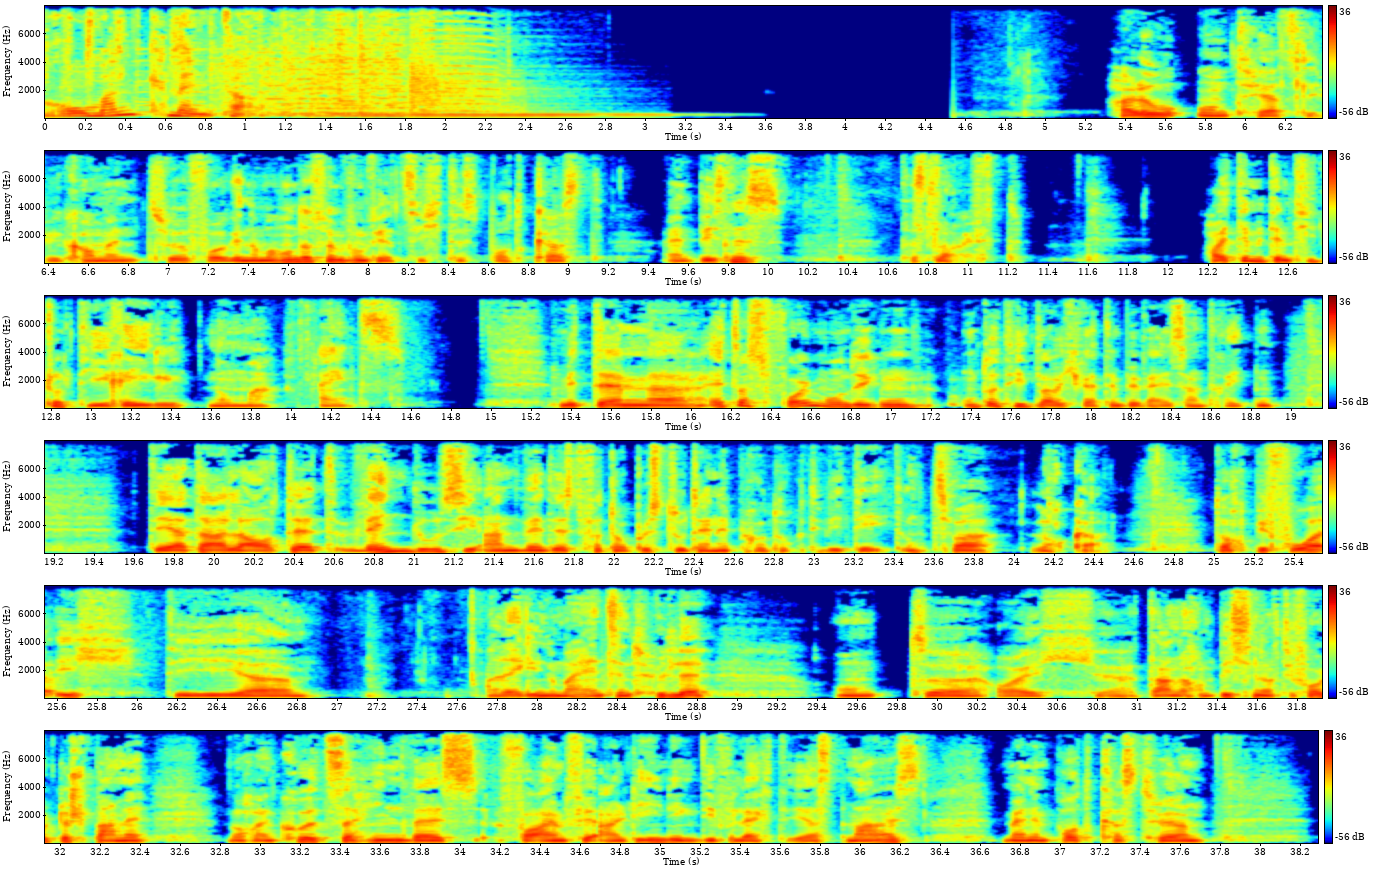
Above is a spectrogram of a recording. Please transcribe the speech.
Roman Kmenter. Hallo und herzlich willkommen zur Folge Nummer 145 des Podcasts Ein Business, das läuft. Heute mit dem Titel Die Regel Nummer 1. Mit dem äh, etwas vollmundigen Untertitel, aber ich werde den Beweis antreten, der da lautet, wenn du sie anwendest, verdoppelst du deine Produktivität und zwar locker. Doch bevor ich die äh, Regel Nummer 1 enthülle, und äh, euch äh, da noch ein bisschen auf die Folter spanne, noch ein kurzer Hinweis, vor allem für all diejenigen, die vielleicht erstmals meinen Podcast hören.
